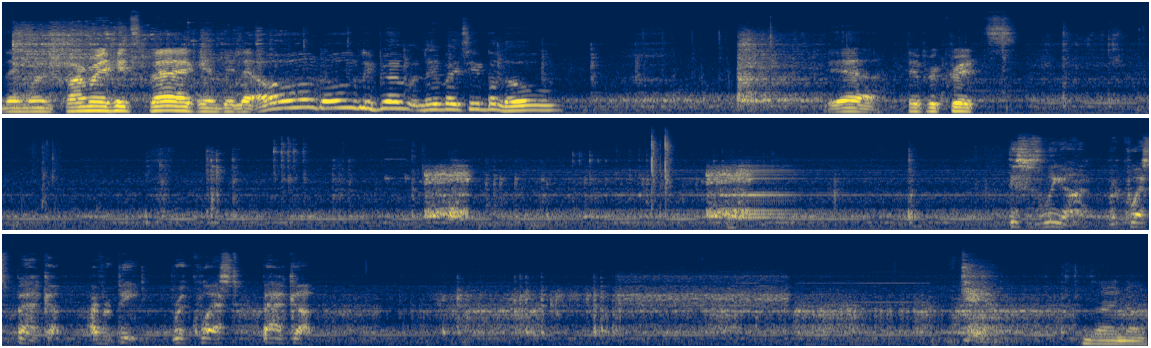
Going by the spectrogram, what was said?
Then when karma hits back and be like, "Oh no, leave leave my team alone." Yeah, hypocrites. This is Leon. Request backup. I repeat, request backup. Damn. I know.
